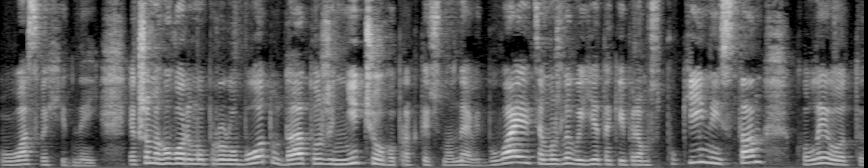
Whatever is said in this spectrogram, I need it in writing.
у вас вихідний. Якщо ми говоримо про роботу, да, теж нічого практично не відбувається. Можливо, є такий прям спокійний стан, коли от е,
